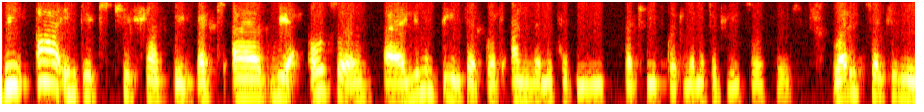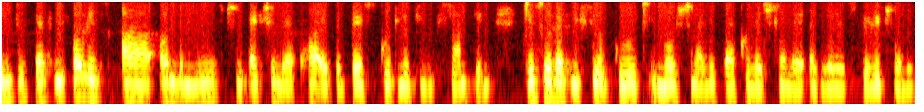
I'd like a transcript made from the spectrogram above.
we are indeed too trusting, but uh, we are also uh, human beings have got unlimited needs, but we've got limited resources. What it simply means is that we always are on the move to actually acquire the best good-looking something, just so that we feel good emotionally, psychologically, as well as spiritually.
